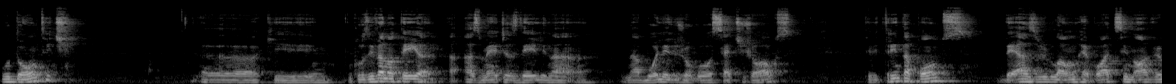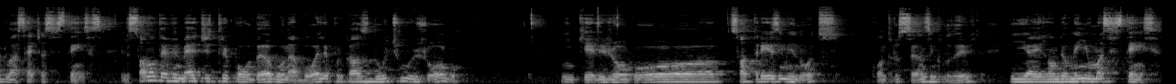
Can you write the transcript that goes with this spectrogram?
O Doncic, uh, que inclusive anotei a, as médias dele na, na bolha, ele jogou sete jogos, teve 30 pontos, 10,1 rebotes e 9,7 assistências. Ele só não teve média de triple-double na bolha por causa do último jogo, em que ele jogou só 13 minutos, contra o Suns, inclusive, e aí ele não deu nenhuma assistência.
